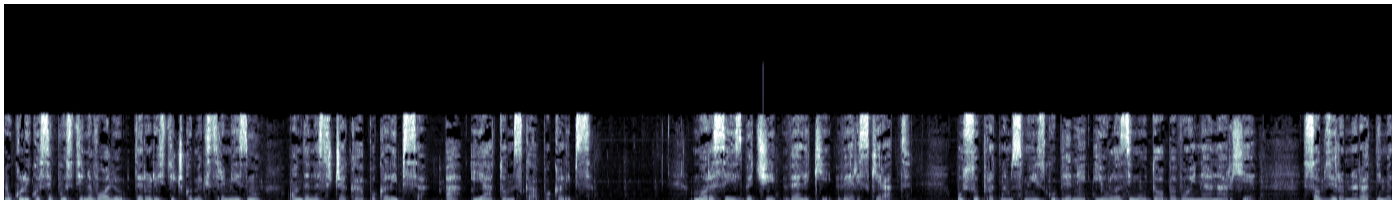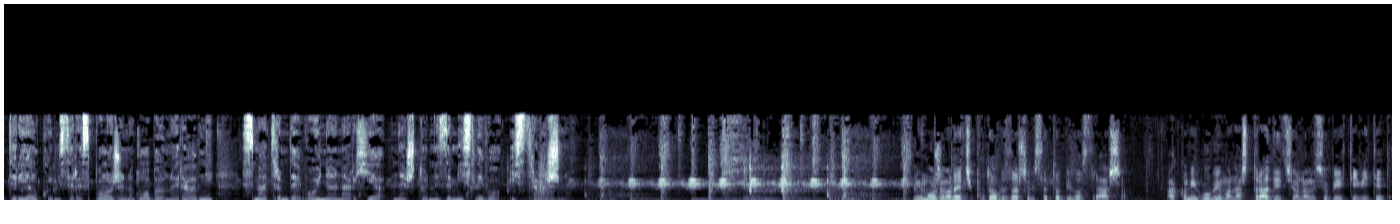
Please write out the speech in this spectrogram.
Ukoliko se pusti na volju terorističkom ekstremizmu, onda nas čeka apokalipsa, pa i atomska apokalipsa. Mora se izbeći veliki verski rat. U suprotnom smo izgubljeni i ulazimo u doba vojne anarhije. S obzirom na ratni materijal kojim se raspolaže na globalnoj ravni, smatram da je vojna anarhija nešto nezamislivo i strašno. Mi možemo reći, pa dobro, zašto bi se to bilo strašno? Ako mi gubimo naš tradicionalni subjektivitet.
